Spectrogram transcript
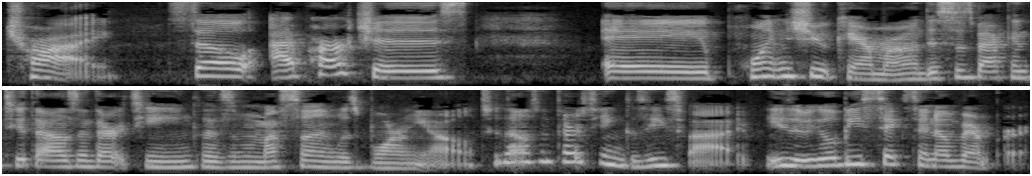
try. So I purchased a point and shoot camera. This was back in 2013 because when my son was born, y'all. 2013 because he's five. He's, he'll be six in November.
